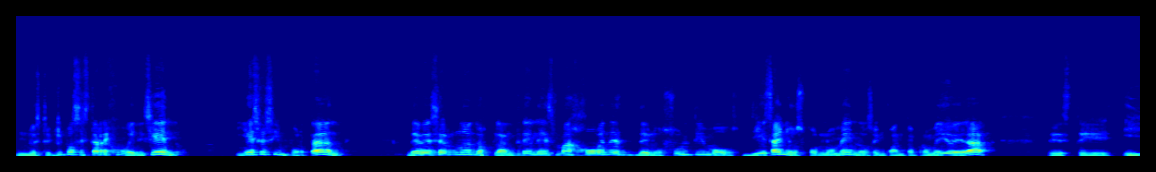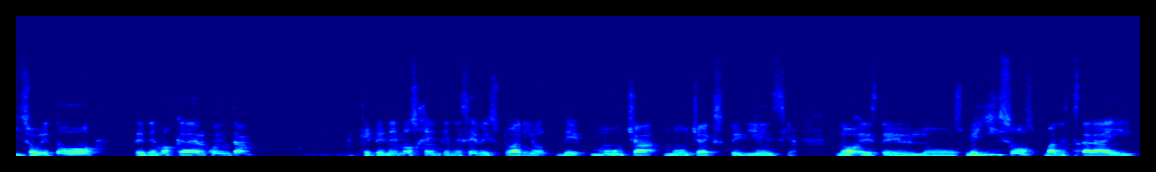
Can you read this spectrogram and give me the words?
nuestro equipo se está rejuveneciendo y eso es importante. Debe ser uno de los planteles más jóvenes de los últimos 10 años, por lo menos, en cuanto a promedio de edad. Este, y sobre todo, tenemos que dar cuenta que tenemos gente en ese vestuario de mucha, mucha experiencia, ¿no? Este, los mellizos van a estar ahí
